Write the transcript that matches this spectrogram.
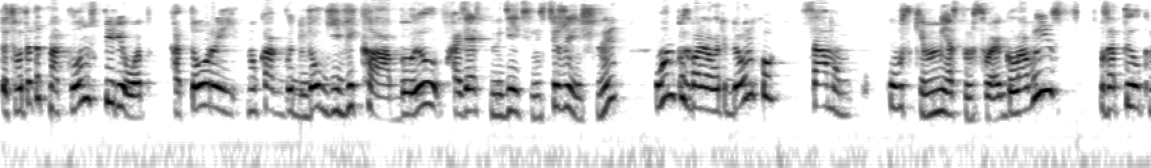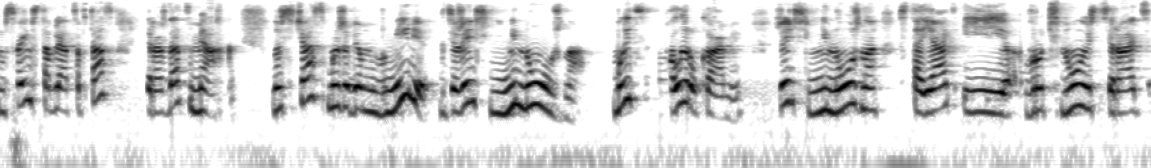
То есть вот этот наклон вперед, который, ну как бы долгие века был в хозяйственной деятельности женщины, он позволял ребенку самым узким местом своей головы, затылком своим вставляться в таз и рождаться мягко. Но сейчас мы живем в мире, где женщине не нужно мыть полы руками. Женщине не нужно стоять и вручную стирать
